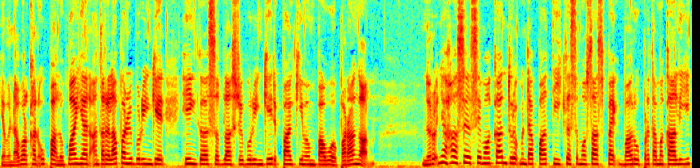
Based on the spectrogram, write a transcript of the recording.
yang menawarkan upah lumayan antara RM8,000 hingga RM11,000 bagi membawa barangan. Menurutnya hasil semakan turut mendapati kesemua suspek baru pertama kali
